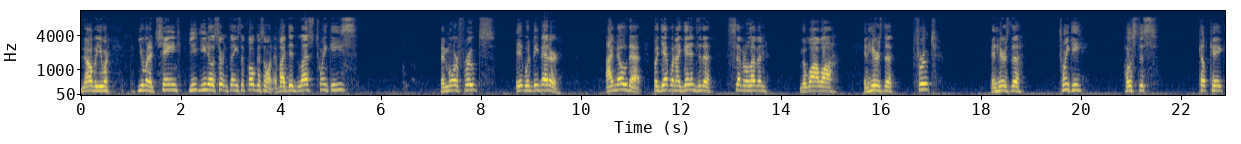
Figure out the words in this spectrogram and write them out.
no, but you want you want to change. You you know certain things to focus on. If I did less Twinkies and more fruits, it would be better. I know that. But yet when I get into the 7-Eleven, the Wawa, and here's the fruit, and here's the Twinkie, Hostess, cupcake,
